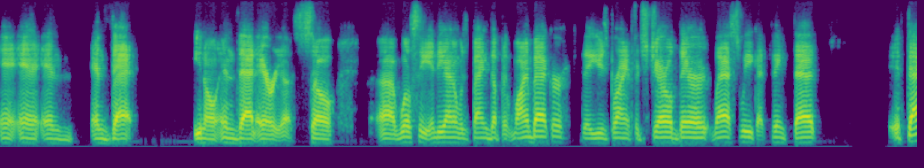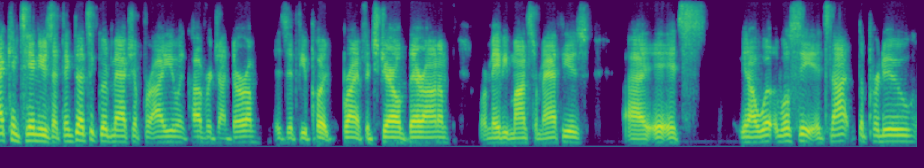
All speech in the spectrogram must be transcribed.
and, and and that you know, in that area. So uh, we'll see. Indiana was banged up at linebacker. They used Bryant Fitzgerald there last week. I think that if that continues, I think that's a good matchup for IU and coverage on Durham. Is if you put Bryant Fitzgerald there on him, or maybe Monster Matthews. Uh, it, it's you know we'll we'll see. It's not the Purdue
